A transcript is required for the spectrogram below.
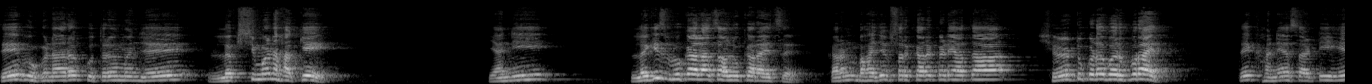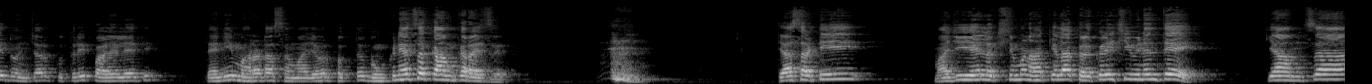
ते भुंकणारं कुत्रं म्हणजे लक्ष्मण हाके. यांनी लगेच भुकायला चालू करायचं. कारण भाजप सरकारकडे आता शिळ तुकडं भरपूर आहेत. ते खाण्यासाठी हे दोन चार कुत्रे पाळलेले आहेत. त्यांनी मराठा समाजावर फक्त भुंकण्याचं काम करायचं. त्यासाठी माझी हे लक्ष्मण हाकेला कळकळीची विनंती आहे की आमचा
